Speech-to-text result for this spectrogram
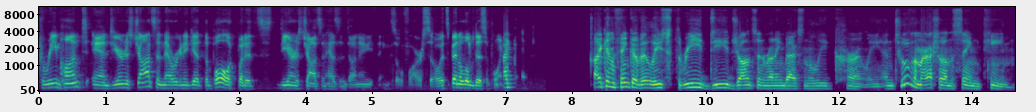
Kareem Hunt and D'Ernest Johnson that were going to get the bulk, but it's D'Ernest Johnson hasn't done anything so far, so it's been a little disappointing. I can think of at least three D Johnson running backs in the league currently, and two of them are actually on the same team.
